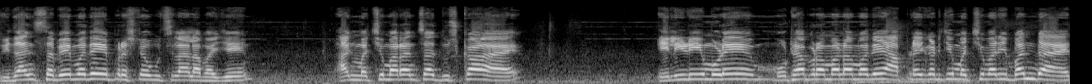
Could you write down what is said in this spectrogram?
विधानसभेमध्ये प्रश्न उचलायला पाहिजे. आज मच्छीमारांचा दुष्काळ आहे. एल ई डीमुळे मोठ्या प्रमाणामध्ये आपल्या इकडची मच्छीमारी बंद आहेत.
